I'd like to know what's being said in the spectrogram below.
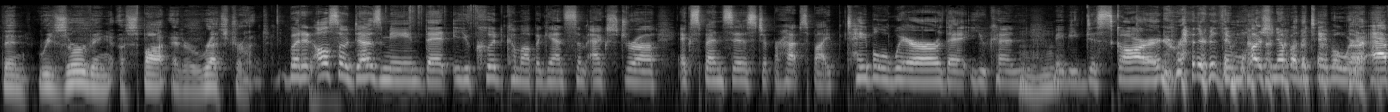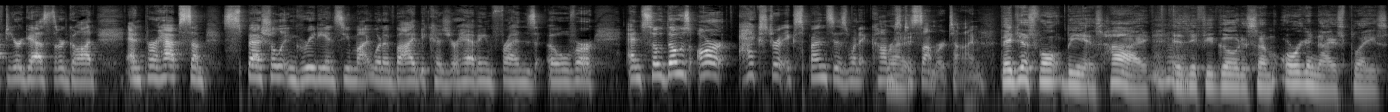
than reserving a spot at a restaurant. But it also does mean that you could come up against some extra expenses to perhaps buy tableware that you can mm-hmm. maybe maybe discard rather than washing up on the tableware yeah. after your guests are gone, and perhaps some special ingredients you might want to buy because you're having friends over. And so those are extra expenses when it comes right. to summertime. They just won't be as high mm-hmm. as if you go to some organized place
